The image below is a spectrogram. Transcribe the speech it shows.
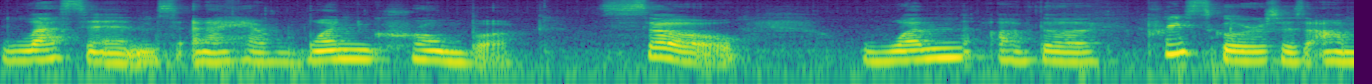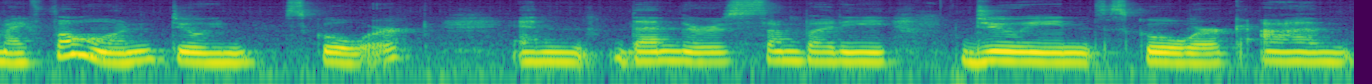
lessons and I have one Chromebook. So one of the preschoolers is on my phone doing schoolwork, and then there's somebody doing schoolwork on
